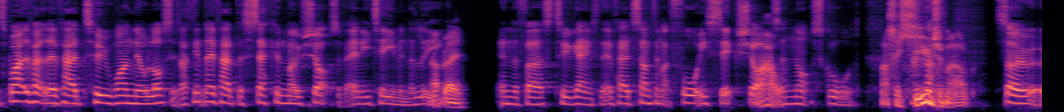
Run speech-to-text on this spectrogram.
despite the fact that they've had two one 0 losses, I think they've had the second most shots of any team in the league. In the first two games, they've had something like forty-six shots wow. and not scored. That's a huge amount. So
